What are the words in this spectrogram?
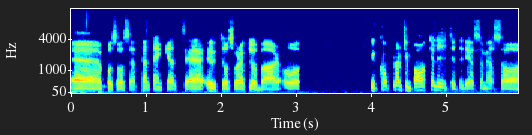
eh, på så sätt helt enkelt, eh, ute hos våra klubbar. Och det kopplar tillbaka lite till det som jag sa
